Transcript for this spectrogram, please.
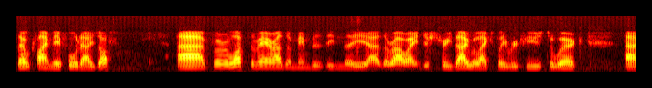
they'll claim their four days off. Uh, for lots of our other members in the uh, the railway industry, they will actually refuse to work uh,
